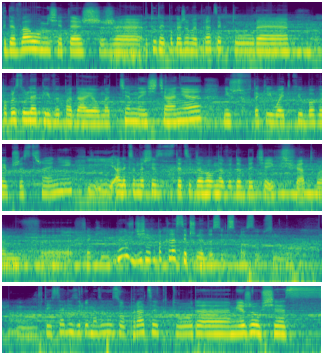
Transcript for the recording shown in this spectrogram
Wydawało mi się też, że tutaj pokażemy prace, które po prostu lepiej wypadają na ciemnej ścianie niż w takiej white cube'owej przestrzeni i, Aleksander się zdecydował na wydobycie ich światłem w, w taki, no już dzisiaj chyba klasyczny dosyć sposób. W tej sali zgromadzone są prace, które mierzą się z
